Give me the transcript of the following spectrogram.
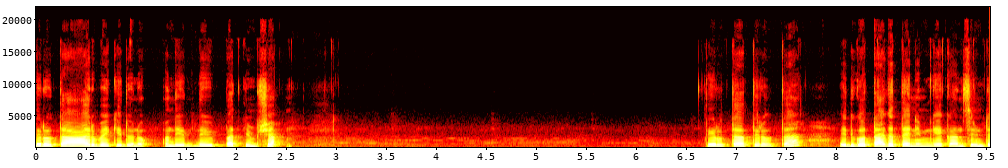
ತಿರುಗ್ತಾ ಇರಬೇಕಿದೂ ಒಂದು ಇಪ್ಪತ್ತು ನಿಮಿಷ. ತಿರುಗ್ತಾ ತಿರುತ್ತಾ, ಇದು ಗೊತ್ತಾಗುತ್ತೆ ನಿಮಗೆ ಕನ್ಸಿಂಟ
